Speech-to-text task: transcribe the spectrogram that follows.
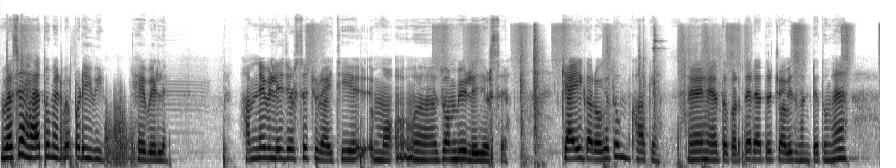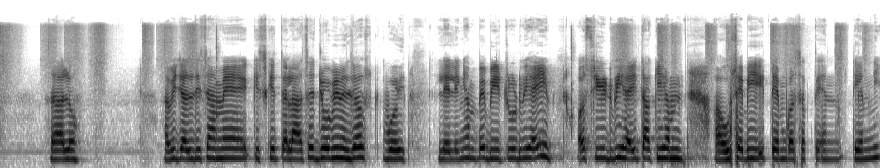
वैसे है तो मेरे पे पड़ी हुई हे बेल हमने विलेजर से चुराई थी ये जॉम्बी विलेजर से। क्या ही करोगे तुम खा के हैं हैं तो करते रहते हो, चौबीस घंटे तुम हैं। चलो अभी जल्दी से हमें किसकी तलाश है, जो भी मिल जाए उस, वही ले लेंगे। हम पे बीट रूट भी है ही, और सीड भी है ही, ताकि हम उसे भी टेम कर सकते हैं। टेम नहीं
